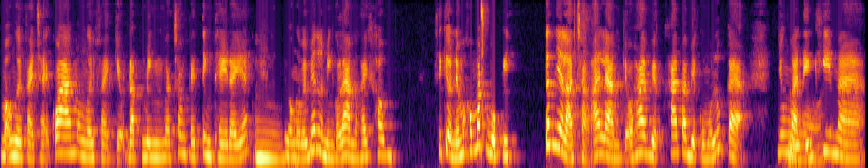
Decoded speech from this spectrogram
mọi người phải trải qua mọi người phải kiểu đặt mình vào trong cái tình thế đấy ấy. Ừ. mọi người mới biết là mình có làm được hay không. Chứ kiểu nếu mà không bắt buộc thì tất nhiên là chẳng ai làm kiểu hai việc hai ba việc cùng một lúc cả. Nhưng mà đến khi mà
